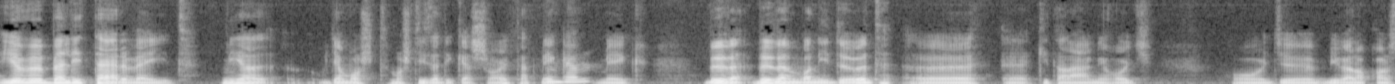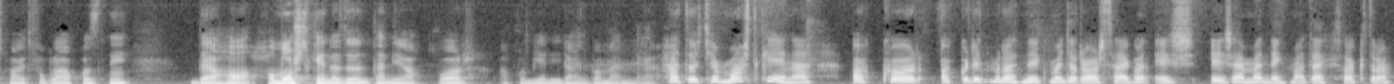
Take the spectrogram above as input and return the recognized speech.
jövőbeli terveid? Mi a, ugye most, most tizedikes vagy, tehát még, még bőven, bőven van időd ö, ö, kitalálni, hogy, hogy mivel akarsz majd foglalkozni, de ha, ha most kéne dönteni, akkor, akkor milyen irányba mennél? Hát, hogyha most kéne, akkor, akkor itt maradnék Magyarországon, és, és elmennék matek szakra.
